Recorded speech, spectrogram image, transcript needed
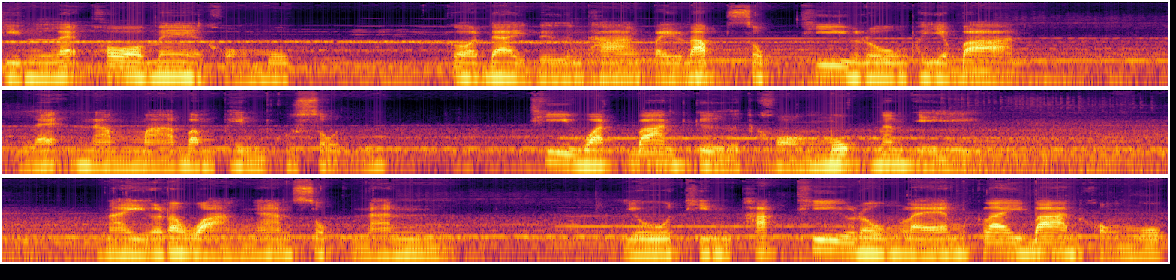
ทินและพ่อแม่ของมุก ก็ได้เดินทางไปรับศพที่โรงพยาบาล และนำมาบำเพ็ญกุศล ที่วัดบ้านเกิดของมุกนั่นเอง ในระหว่างงานศพนั้น โยทินพักที่โรงแรมใกล้บ้านของมุก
